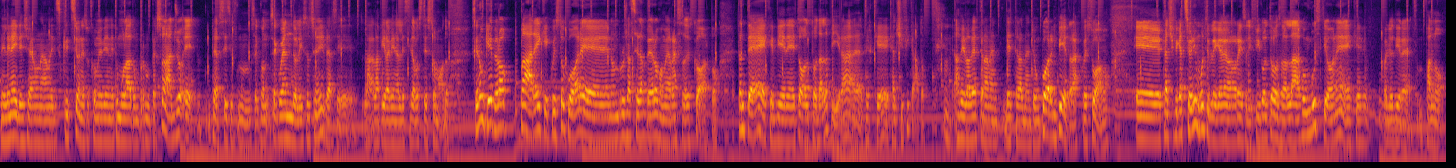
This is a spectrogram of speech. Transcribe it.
Nell'Eneide c'è una, una descrizione su come viene tumulato un, un personaggio e Percy, si- mm, seco- seguendo le istruzioni di Percy, la, la pira viene allestita allo stesso modo. Se non che però pare che questo cuore non bruciasse davvero come il resto del corpo. Tant'è che viene tolto dalla pira eh, perché calcificato. Mm. Aveva letteralmente, letteralmente un cuore di pietra quest'uomo. E calcificazioni multiple che avevano reso difficoltosa la combustione e che, voglio dire, fanno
